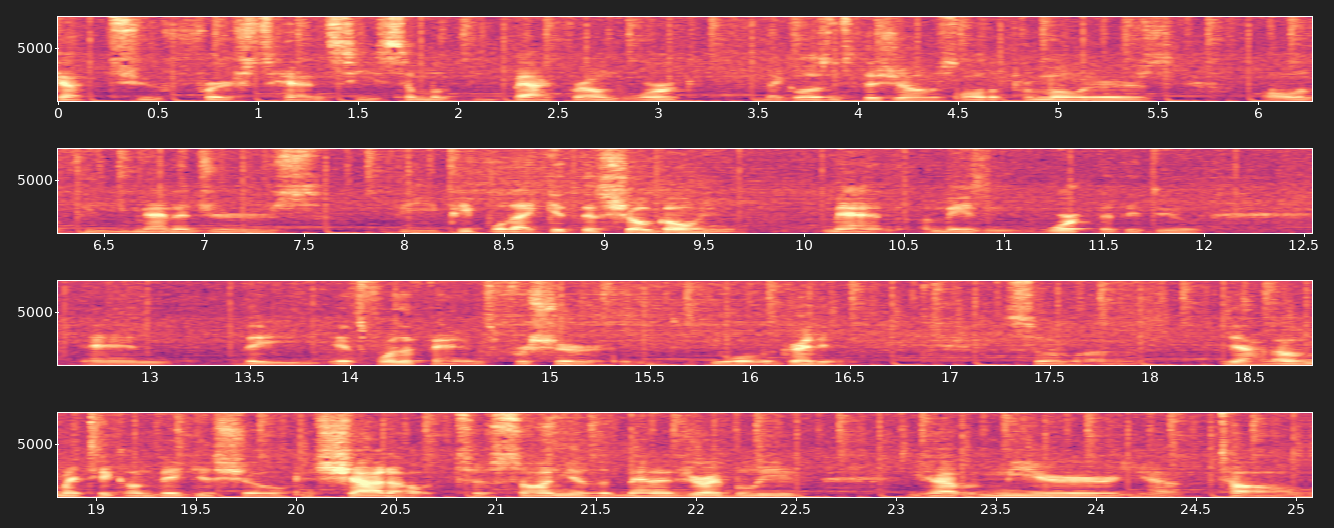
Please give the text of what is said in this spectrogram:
got to firsthand see some of the background work that goes into the shows. All the promoters, all of the managers, the people that get this show going, man, amazing work that they do. And they, it's for the fans for sure. You won't regret it. So, uh, yeah, that was my take on Vegas show. And shout out to Sonia, the manager, I believe. You have Amir, you have Tal,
